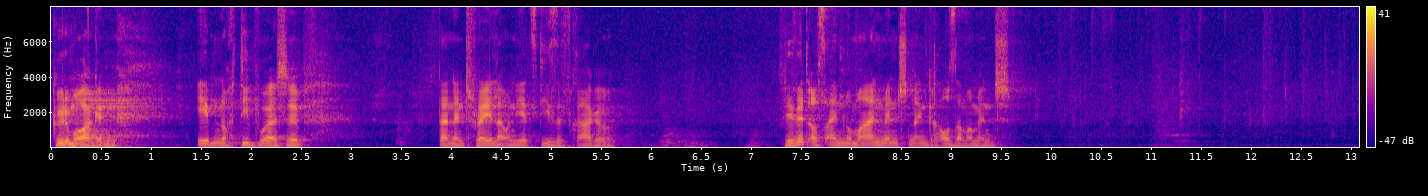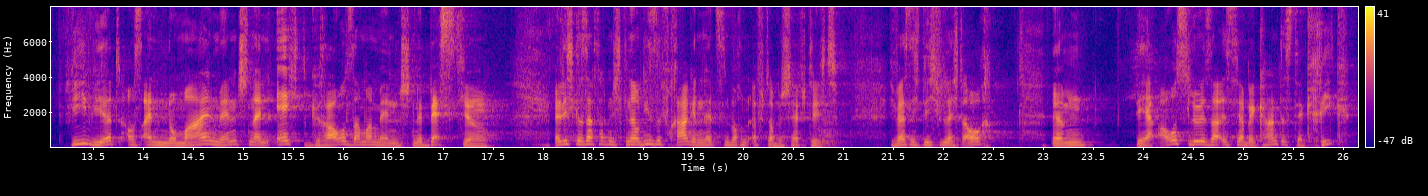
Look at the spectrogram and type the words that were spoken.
Guten Morgen. Eben noch Deep Worship, dann ein Trailer und jetzt diese Frage. Wie wird aus einem normalen Menschen ein grausamer Mensch? Wie wird aus einem normalen Menschen ein echt grausamer Mensch, eine Bestie? Ehrlich gesagt hat mich genau diese Frage in den letzten Wochen öfter beschäftigt. Ich weiß nicht, dich vielleicht auch. Ähm, der Auslöser ist ja bekannt, ist der Krieg.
